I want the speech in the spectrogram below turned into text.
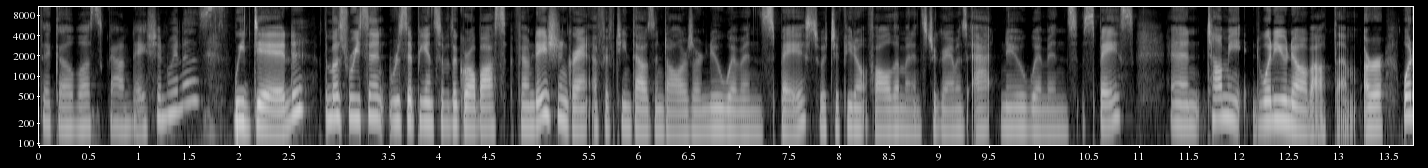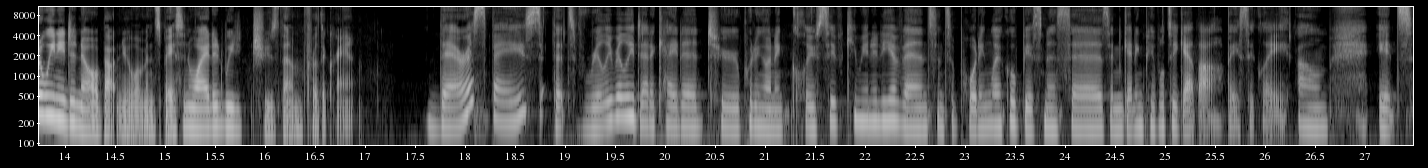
The Girl Boss Foundation winners? We did. The most recent recipients of the Girl Boss Foundation grant of $15,000 are New Women's Space, which, if you don't follow them on Instagram, is at New Women's Space. And tell me, what do you know about them? Or what do we need to know about New Women's Space? And why did we choose them for the grant? They're a space that's really, really dedicated to putting on inclusive community events and supporting local businesses and getting people together, basically. Um, it's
